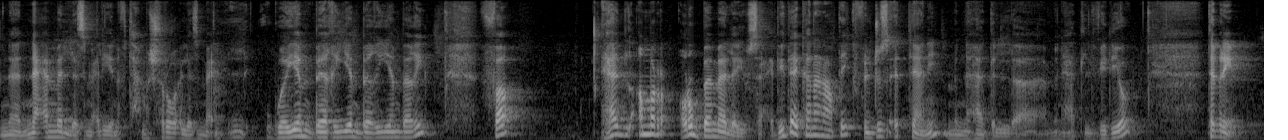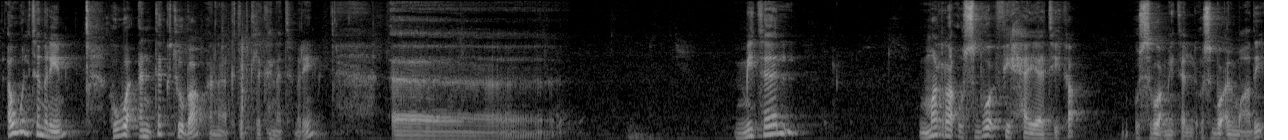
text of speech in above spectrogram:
نعمل لازم عليا نفتح مشروع لازم وينبغي ينبغي ينبغي ف هذا الأمر ربما لا يساعد. لذلك أنا نعطيك في الجزء الثاني من هذا من هذا الفيديو تمرين. أول تمرين هو أن تكتب أنا كتبت لك هنا تمرين آه مثال مرة أسبوع في حياتك. أسبوع مثل الأسبوع الماضي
